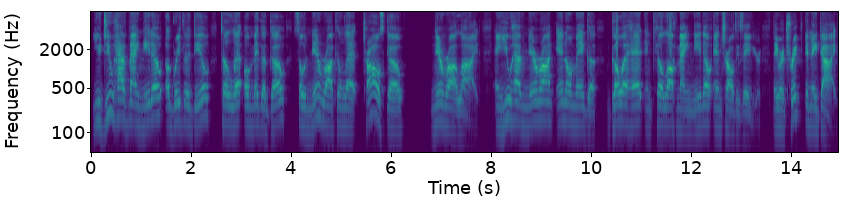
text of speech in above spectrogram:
you do have Magneto agree to the deal to let Omega go so Nimrod can let Charles go. Nimrod lied. And you have Nimrod and Omega go ahead and kill off Magneto and Charles Xavier. They were tricked and they died,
